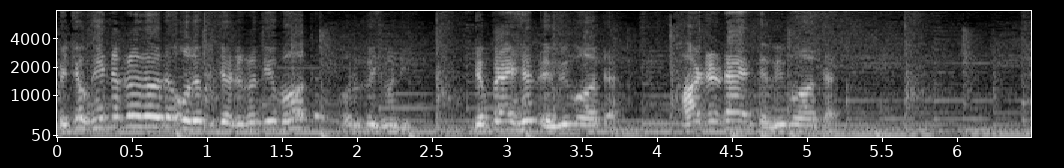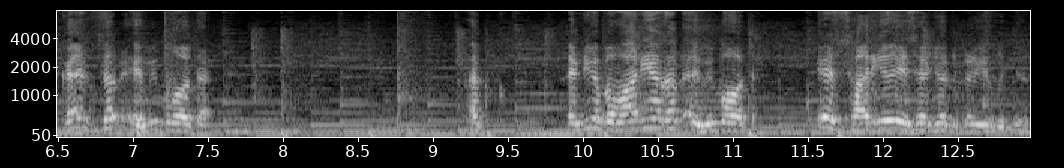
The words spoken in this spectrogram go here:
ਵਿੱਚੋਂ ਕੀ ਨਿਕਲਦਾ ਉਹਦੇ- ਵਿੱਚੋਂ ਨਿਕਲਦੀ ਹੈ ਬਹੁਤ ਹੋਰ ਕੁਝ ਵੀ ਨਹੀਂ। ਡਿਪਰੈਸ਼ਨ 'ਤੇ ਵੀ ਬਹੁਤ ਹੈ ਹਾਰਟ ਅਟੈਕ 'ਤੇ ਵੀ ਬਹੁਤ ਹੈ। ਕੈਂਸਰ ਇਹ ਵੀ ਬਹੁਤ ਹੈ। ਅ- ਇੰਨੀਆਂ ਬਿਮਾਰੀਆਂ ਖਤ ਇਹ ਵੀ ਬਹੁਤ ਹੈ। ਇਹ ਸਾਰੀਆਂ ਇਸੇ ਚੋਂ ਨਿਕਲੀਆਂ ਹੋਈਆਂ।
